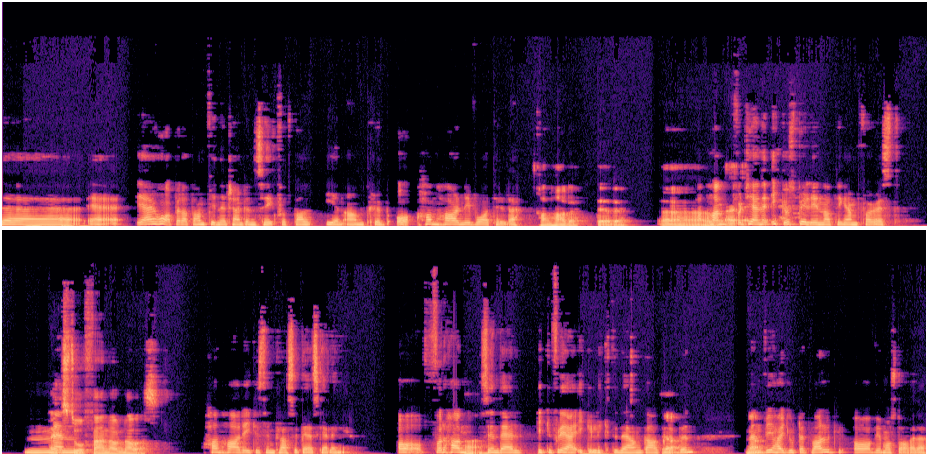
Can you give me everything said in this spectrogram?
det, jeg, jeg håper at han finner Champions League-fotball i en annen klubb, og han har nivå til det. Han har det. Det er det. Uh, Han fortjener ikke å spille i Nottingham Forest, jeg er men stor fan av Navas. han har ikke sin plass i PSG lenger. Og for han Ja. sin del, ikke fordi jeg ikke likte det han ga klubben, men Ja. vi har gjort et valg, og vi må stå ved det.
